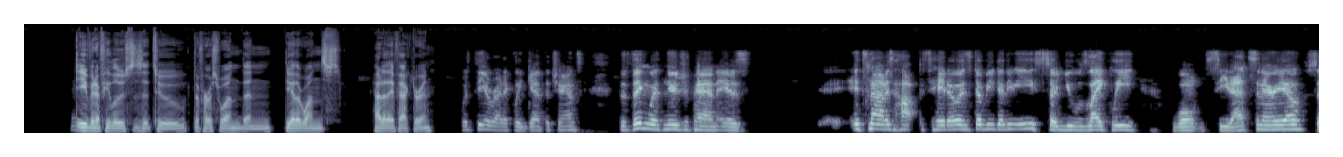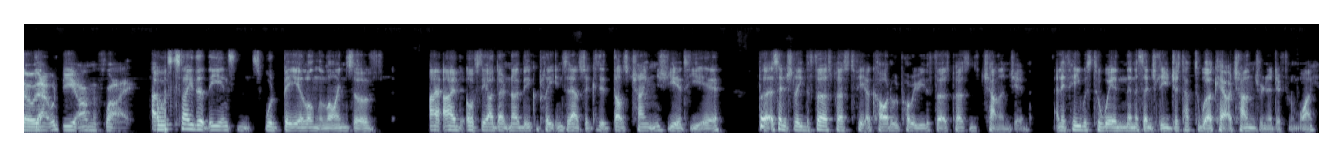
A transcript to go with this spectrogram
even if he loses it to the first one, then the other ones, how do they factor in? would theoretically get the chance. The thing with New Japan is it's not as hot potato as WWE, so you likely won't see that scenario. So Yeah. that would be on the fly. I would say that the instance would be along the lines of, I, I obviously I don't know the complete ins and outs because it does change year to year, but essentially the first person to beat Okada would probably be the first person to challenge him, and if he was to win, then essentially you just have to work out a challenger in a different way,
